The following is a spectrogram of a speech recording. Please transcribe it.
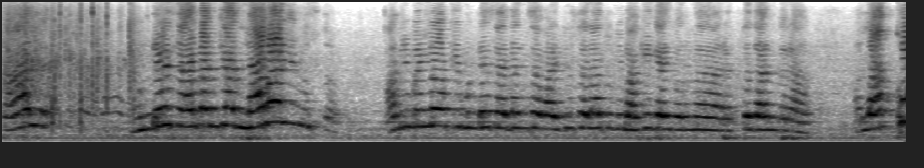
काल मुंडे साहेबांच्या नावाने नुसतं. आम्ही म्हणलो की मुंडे साहेबांचा वाढदिवसाला तुम्ही बाकी काही करू नका रक्तदान करा. लाखो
